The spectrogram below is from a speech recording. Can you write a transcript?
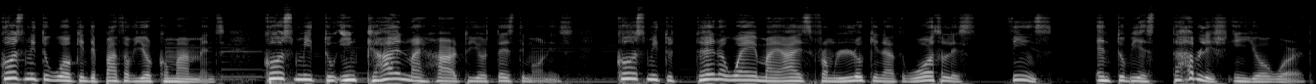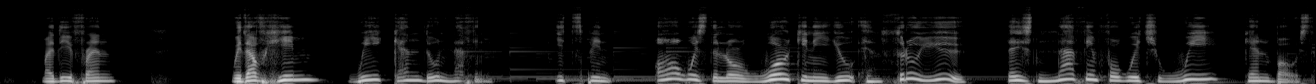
cause me to walk in the path of your commandments, cause me to incline my heart to your testimonies, cause me to turn away my eyes from looking at worthless things and to be established in your word. My dear friend, without him, we can do nothing. It's been always the Lord working in you and through you there is nothing for which we can boast.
